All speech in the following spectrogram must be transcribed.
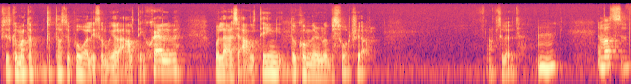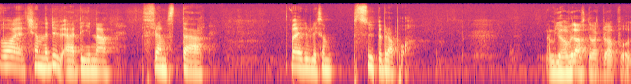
Så ska man ta, ta, ta sig på liksom och göra allting själv och lära sig allting, då kommer det nog bli svårt tror jag. Absolut. Mm. Vad, vad känner du är dina främsta... Vad är du liksom superbra på? Jag har väl alltid varit bra på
